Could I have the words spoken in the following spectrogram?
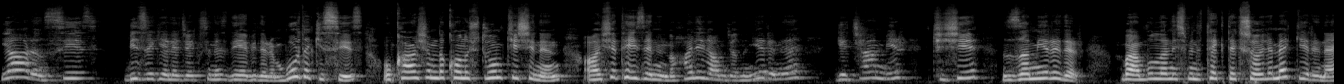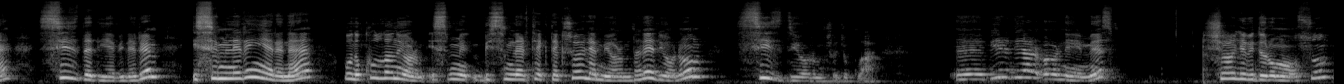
Yarın siz bize geleceksiniz diyebilirim. Buradaki siz o karşımda konuştuğum kişinin Ayşe teyzenin ve Halil amcanın yerine geçen bir kişi zamiridir. Ben bunların ismini tek tek söylemek yerine siz de diyebilirim. İsimlerin yerine bunu kullanıyorum. İsmi, isimleri tek tek söylemiyorum da ne diyorum? Siz diyorum çocuklar. Ee, bir diğer örneğimiz Şöyle bir durum olsun.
